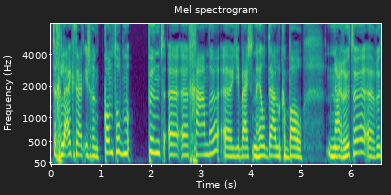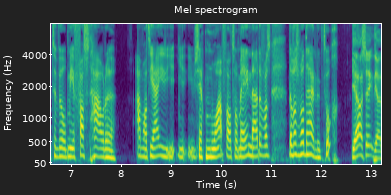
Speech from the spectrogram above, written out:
tegelijkertijd is er een kantelpunt uh, uh, gaande. Uh, je wijst een heel duidelijke bal naar Rutte. Rutte wil meer vasthouden aan wat jij. Je zegt, moi, valt wel mee. Nou, dat was, dat was wel duidelijk, toch? Ja, zeker. Ja,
